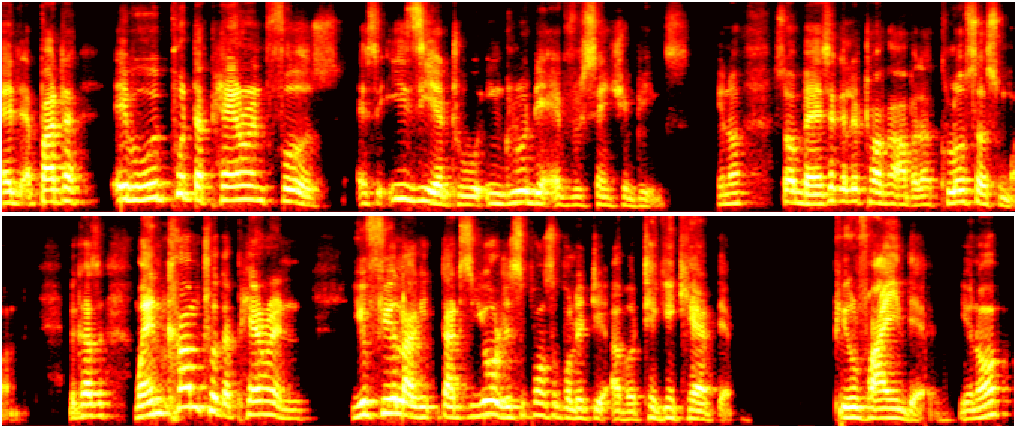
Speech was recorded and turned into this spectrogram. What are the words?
And, but if we put the parent first, it's easier to include the every sentient beings. You know, so basically talking about the closest one, because when come to the parent, you feel like that's your responsibility about taking care of them purifying them, you know.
